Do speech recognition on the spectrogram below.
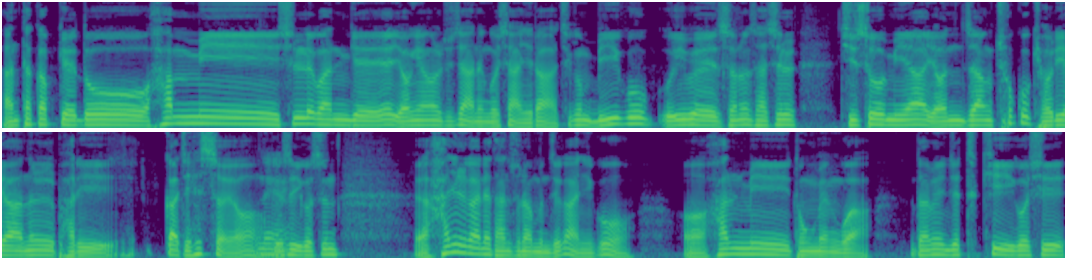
안타깝게도 한미 신뢰 관계에 영향을 주지 않은 것이 아니라 지금 미국 의회에서는 사실 지소미아 연장 촉구 결의안을 발의까지 했어요. 네. 그래서 이것은 한일 간의 단순한 문제가 아니고 어 한미 동맹과 그다음에 이제 특히 이것이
